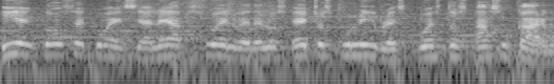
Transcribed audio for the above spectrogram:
y en consecuencia le absuelve de los hechos punibles puestos a su cargo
